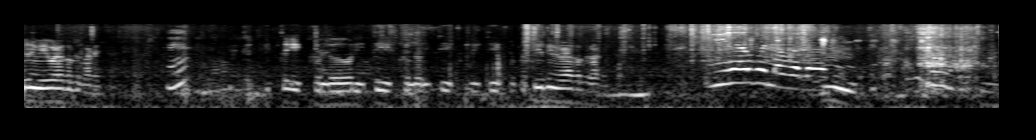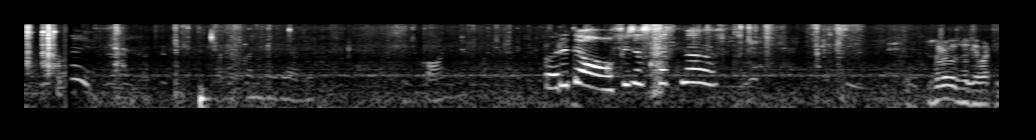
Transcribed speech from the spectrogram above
वेगवेगळा कलर काढायचा. हं? इथं एक कलर इथे एक कलर इथे एक कलर इथे एक कलर प्रत्येकाने वेगळा कलर काढायचा. हे बोला बोला हम्म. अरे ते ऑफिस असतात ना. दुसरं बाजू घे वाटी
